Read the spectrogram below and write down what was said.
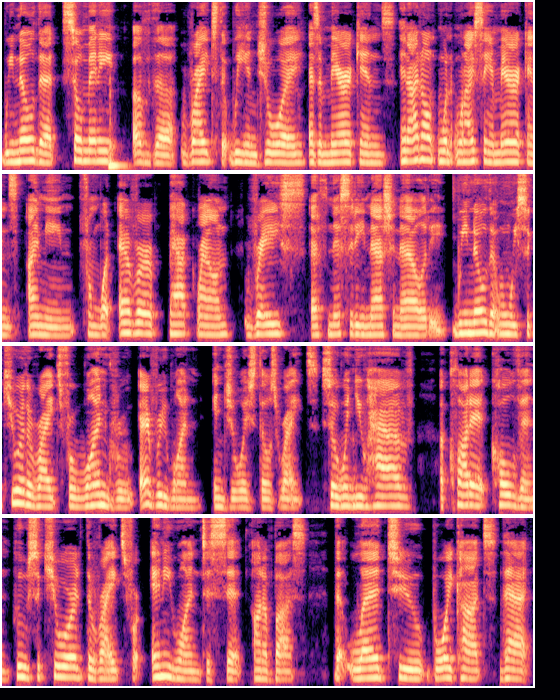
we know that so many of the rights that we enjoy as Americans, and I don't, when, when I say Americans, I mean from whatever background race, ethnicity, nationality. We know that when we secure the rights for one group, everyone enjoys those rights. So when you have a Claudette Colvin who secured the rights for anyone to sit on a bus that led to boycotts that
